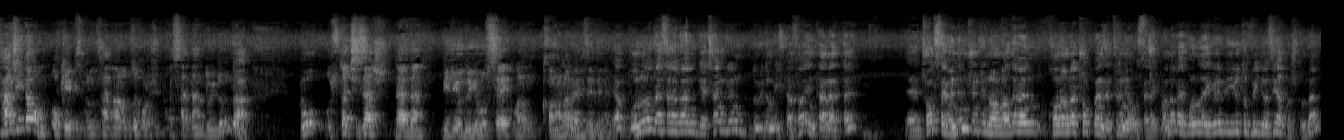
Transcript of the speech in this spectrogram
her şey tamam. Okey biz bunu seninle aramızda konuştuk. Ben senden duydum da bu usta çizer nereden biliyordu Yavuz Selekman'ın Conan'a Evet. benzediğini? Ya bunu mesela ben geçen gün duydum ilk defa internette. Ee, çok sevindim çünkü normalde ben Conan'a çok benzetirim Yavuz Selekman'a ve bununla ilgili bir YouTube videosu yapmıştım ben.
